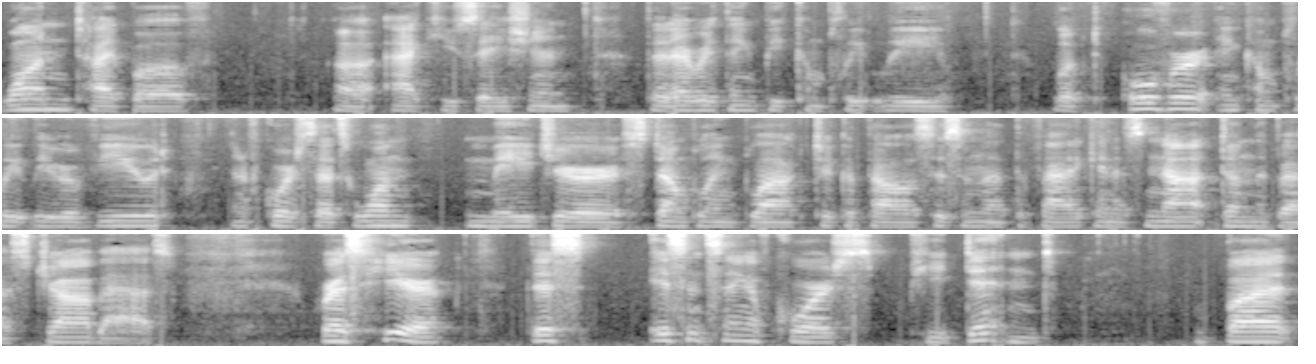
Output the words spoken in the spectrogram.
one type of uh, accusation, that everything be completely looked over and completely reviewed. And of course, that's one major stumbling block to Catholicism that the Vatican has not done the best job as. Whereas here, this isn't saying, of course, he didn't, but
